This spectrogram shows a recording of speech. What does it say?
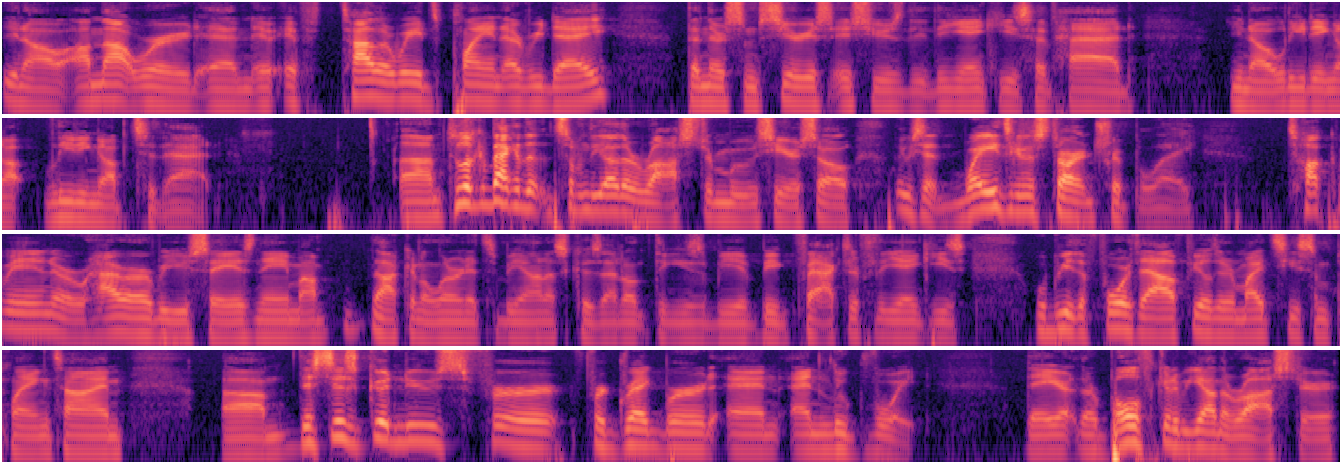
you know, I'm not worried. And if, if, Tyler Wade's playing every day, then there's some serious issues that the Yankees have had, you know, leading up leading up to that. Um, to look back at the, some of the other roster moves here, so like we said, Wade's going to start in AAA. Tuckman, or however you say his name, I'm not going to learn it to be honest because I don't think he's going to be a big factor for the Yankees. Will be the fourth outfielder, might see some playing time. Um, this is good news for for Greg Bird and and Luke Voit. They are they're both going to be on the roster.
